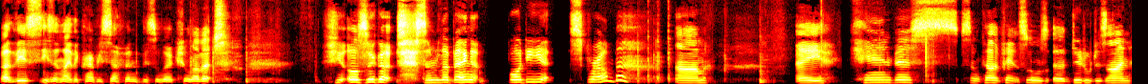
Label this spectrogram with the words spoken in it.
But this isn't like the crappy stuff, and this will work. She'll love it. She also got some Labang body scrub, um, a canvas some colored pencils, a doodle design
